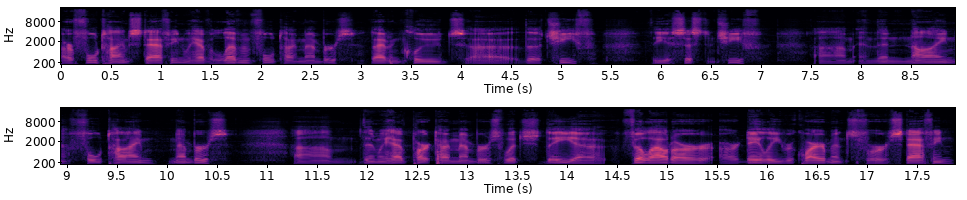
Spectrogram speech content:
our full time staffing, we have 11 full time members. That includes uh, the chief, the assistant chief, um, and then nine full time members. Um, then we have part time members, which they uh, fill out our, our daily requirements for staffing.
